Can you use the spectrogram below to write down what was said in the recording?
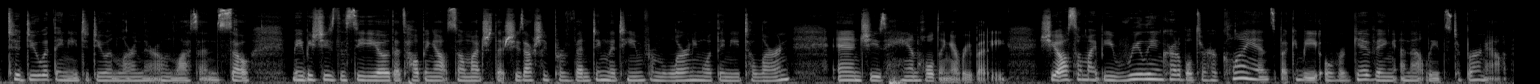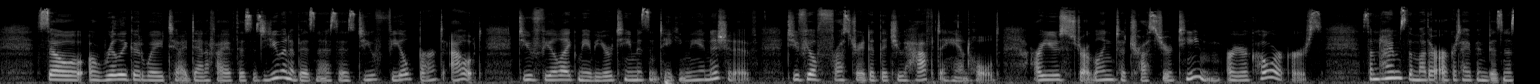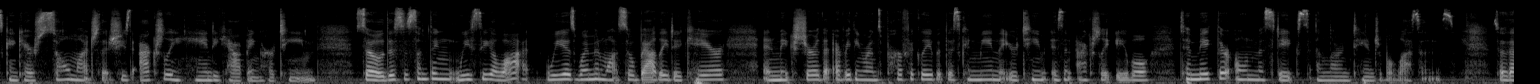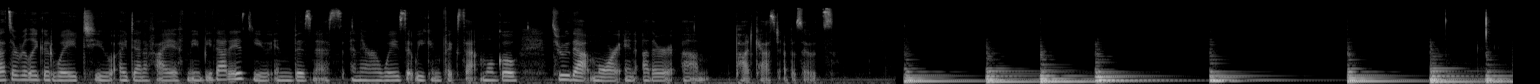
to do what they need to do and learn their own lessons. So maybe she's the CEO that's helping out so much that she's actually preventing the team from learning what they need to learn and she's hand holding everybody. She also might be really incredible to her clients, but can be overgiving and that leads to burnout. So, a really good way to identify if this is you in a business is do you feel burnt out? Do you feel like maybe your team isn't taking the initiative? Do you feel frustrated that you have to handhold? Are you struggling to trust your team or your coworkers? Sometimes the mother archetype in in business can care so much that she's actually handicapping her team. So, this is something we see a lot. We as women want so badly to care and make sure that everything runs perfectly, but this can mean that your team isn't actually able to make their own mistakes and learn tangible lessons. So, that's a really good way to identify if maybe that is you in business. And there are ways that we can fix that. And we'll go through that more in other um, podcast episodes.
